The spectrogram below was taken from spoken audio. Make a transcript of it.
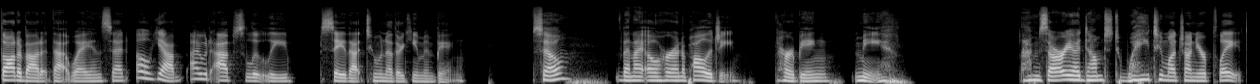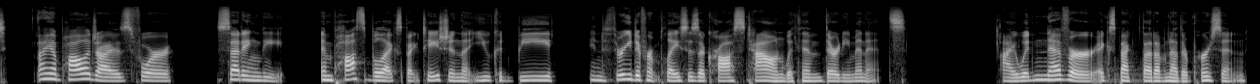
thought about it that way and said, oh, yeah, I would absolutely say that to another human being. So then I owe her an apology, her being me. I'm sorry I dumped way too much on your plate. I apologize for setting the impossible expectation that you could be in three different places across town within 30 minutes. I would never expect that of another person.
